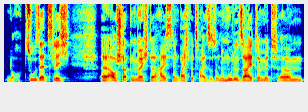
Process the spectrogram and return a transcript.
noch zusätzlich äh, ausstatten möchte, heißt denn beispielsweise so eine Moodle-Seite mit ähm,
